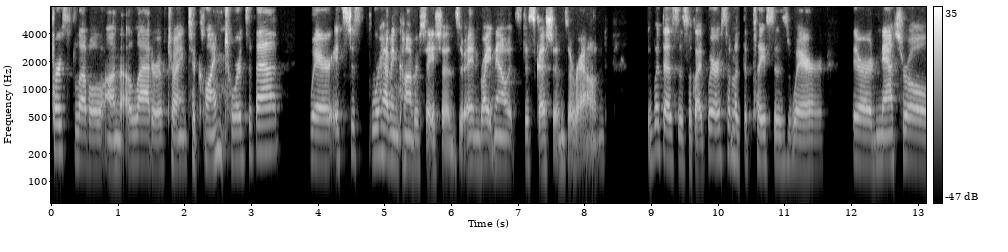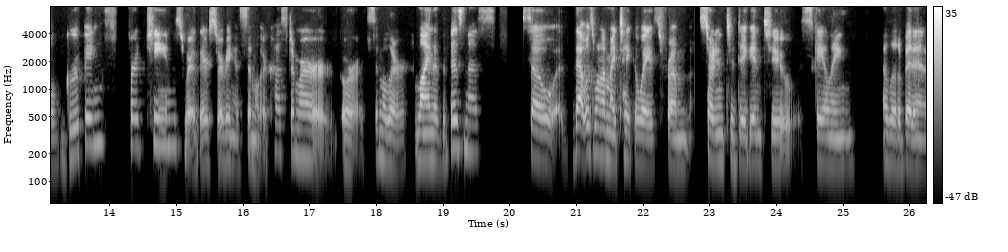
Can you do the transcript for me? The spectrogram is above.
first level on a ladder of trying to climb towards that, where it's just we're having conversations. And right now it's discussions around what does this look like? Where are some of the places where there are natural groupings for teams where they're serving a similar customer or, or a similar line of the business? So that was one of my takeaways from starting to dig into scaling a little bit and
